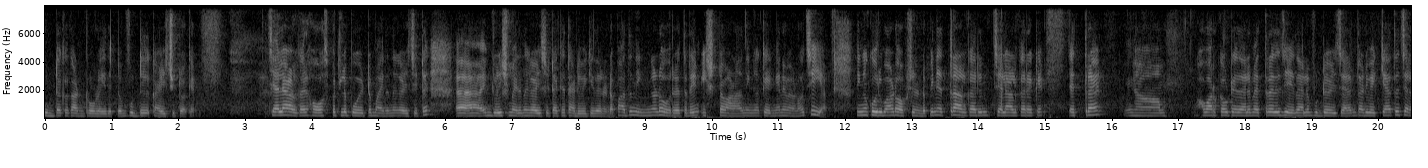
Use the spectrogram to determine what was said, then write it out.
ഫുഡൊക്കെ കൺട്രോൾ ചെയ്തിട്ടും ഫുഡ് കഴിച്ചിട്ടുമൊക്കെ ചില ആൾക്കാർ ഹോസ്പിറ്റലിൽ പോയിട്ട് മരുന്ന് കഴിച്ചിട്ട് ഇംഗ്ലീഷ് മരുന്ന് കഴിച്ചിട്ടൊക്കെ തടി വയ്ക്കുന്നവരുണ്ട്. അപ്പോൾ അത് നിങ്ങളുടെ ഓരോരുത്തരുടെയും ഇഷ്ടമാണ്. അത് നിങ്ങൾക്ക് എങ്ങനെ വേണോ ചെയ്യാം. നിങ്ങൾക്ക് ഒരുപാട് ഓപ്ഷൻ ഉണ്ട്. പിന്നെ എത്ര ആൾക്കാരും ചില ആൾക്കാരൊക്കെ എത്ര വർക്കൗട്ട് ചെയ്താലും എത്ര ഇത് ചെയ്താലും ഫുഡ് കഴിച്ചാലും തടി വയ്ക്കാത്ത ചില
